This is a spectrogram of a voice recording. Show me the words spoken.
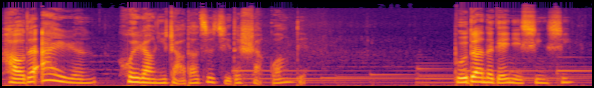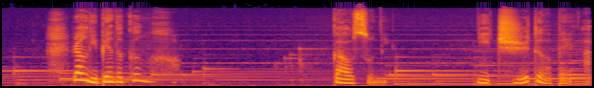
好的爱人会让你找到自己的闪光点，不断的给你信心，让你变得更好，告诉你。你值得被爱。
